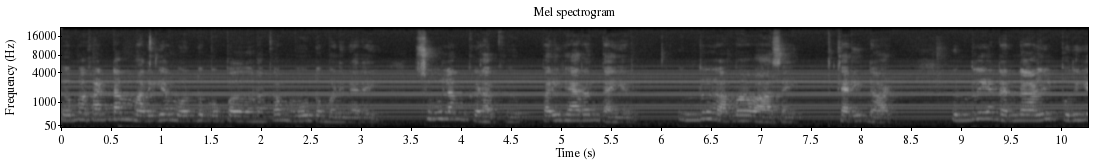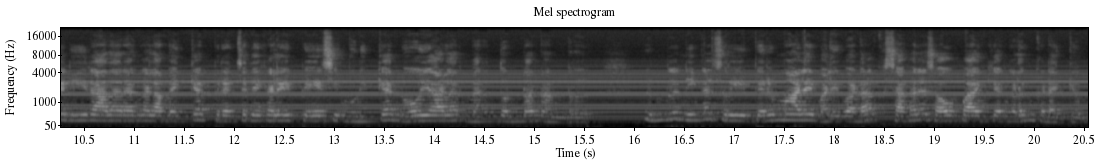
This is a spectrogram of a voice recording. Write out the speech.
ஹிமகண்டம் மதியம் ஒன்று முப்பது தொடக்கம் மூன்று மணி வரை. சூலம் கிழக்கு பரிகாரம் தயிர். இன்று அமாவாசை கரிநாள் இன்றைய நன்னாளில் புதிய நீராதாரங்கள் அமைக்க பிரச்சனைகளை பேசி முடிக்க நோயாளர் மருந்துண்ண நன்று. இன்று நீங்கள் ஸ்ரீ பெருமாளை வழிபட சகல சௌபாக்கியங்களும் கிடைக்கும்.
